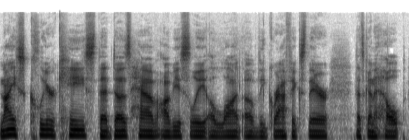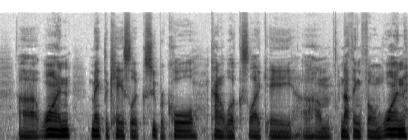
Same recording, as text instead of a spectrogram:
nice clear case that does have obviously a lot of the graphics there that's gonna help uh, one, make the case look super cool. Kind of looks like a um, Nothing Phone 1.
